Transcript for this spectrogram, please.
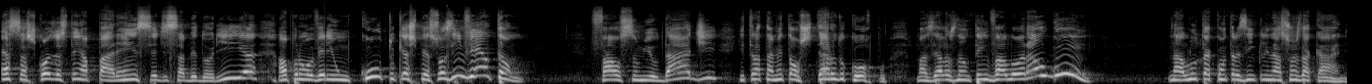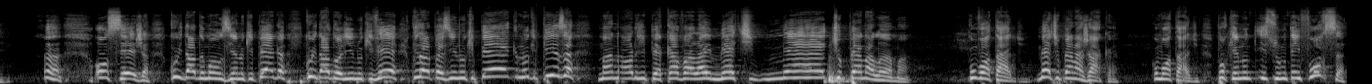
essas coisas têm aparência de sabedoria ao promoverem um culto que as pessoas inventam. Falsa humildade e tratamento austero do corpo, mas elas não têm valor algum na luta contra as inclinações da carne. Ou seja, cuidado mãozinha no que pega, cuidado olhinho no que vê, cuidado pezinho no que pega, no que pisa, mas na hora de pecar vai lá e mete, mete o pé na lama, com vontade, mete o pé na jaca, com vontade, porque não, isso não tem força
